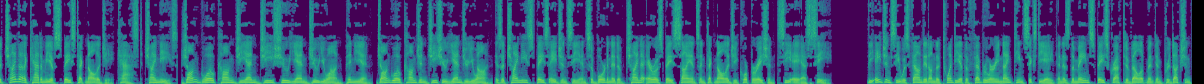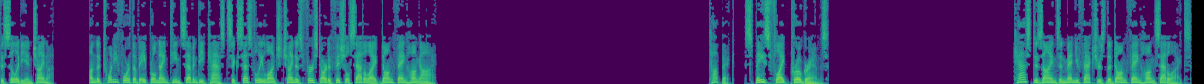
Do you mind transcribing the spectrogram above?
The China Academy of Space Technology CAST Chinese, Zhongguo Kongjian Ji Shu Yan Yuan Pinyin, Zhongguo Kongjian Jishu Yanjiu Yuan is a Chinese space agency and subordinate of China Aerospace Science and Technology Corporation CASC. The agency was founded on 20 February 1968 and is the main spacecraft development and production facility in China. On 24 April 1970 CAST successfully launched China's first artificial satellite Dongfang Hong I. Space flight programs CAST designs and manufactures the Dongfang Hong satellites.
